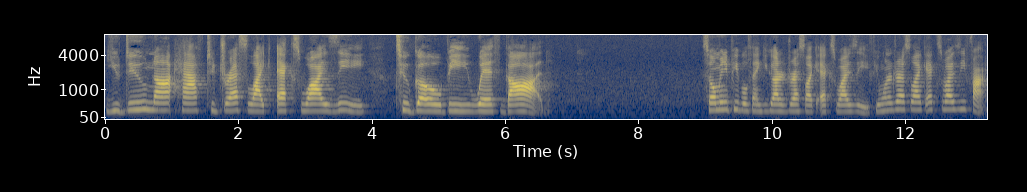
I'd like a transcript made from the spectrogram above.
You do not have to dress like XYZ to go be with God. So many people think you got to dress like XYZ. If you want to dress like XYZ, fine.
